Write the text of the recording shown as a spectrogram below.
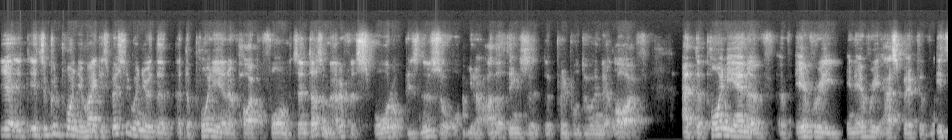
yeah, it, it's a good point you make, especially when you're at the at the pointy end of high performance. And it doesn't matter if it's sport or business or you know other things that, that people do in their life. At the pointy end of, of every in every aspect of it,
